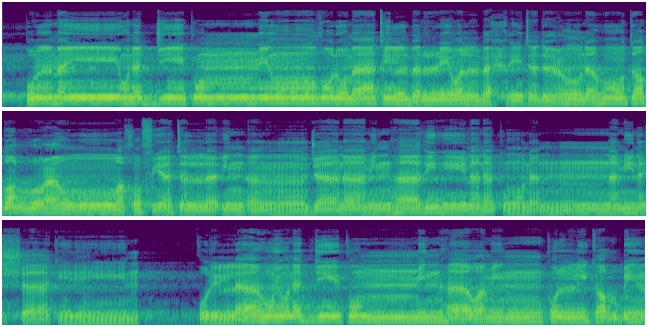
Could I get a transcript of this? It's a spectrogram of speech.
قل من ينجيكم من ظلمات البر والبحر تدعونه تضرعا وخفيه لئن انجانا من هذه لنكونن من الشاكرين قل الله ينجيكم منها ومن كل كرب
